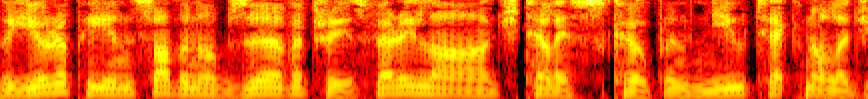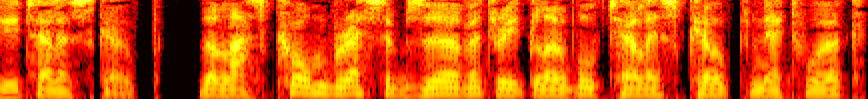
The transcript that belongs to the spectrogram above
the European Southern Observatory's Very Large Telescope and New Technology Telescope, the Las Cumbres Observatory Global Telescope Network,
